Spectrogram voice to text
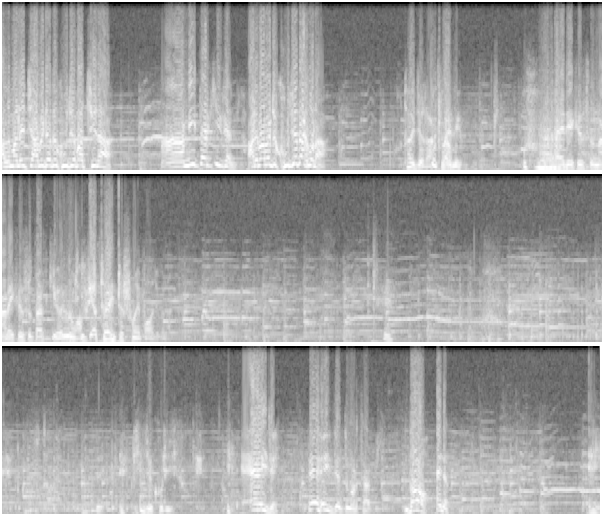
আলমারির চাবিটা তো খুঁজে পাচ্ছি না। আমি তার কি জানি? আরে বাবা একটু খুঁজে দেখো না। কোথায় যে রাখলাম? কোথায় রেখেছো না রেখেছো তার কি কোনো ঠিক আছে। একটা সময় পাওয়া যাবে না। কি যে করি? এই যে এই যে তোমার চাবি। দাও। এই নাও। এই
